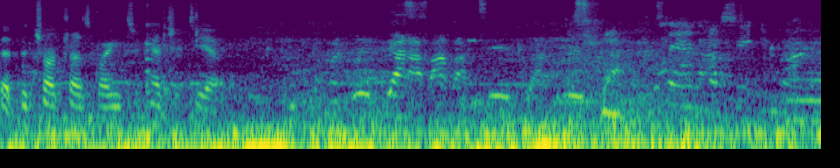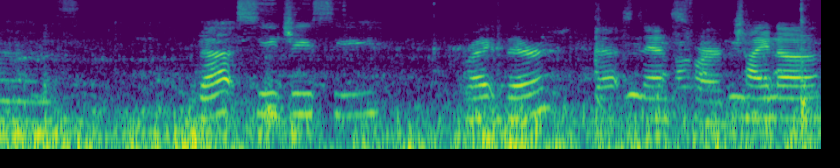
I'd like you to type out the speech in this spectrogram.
that the trotro is going to catch it to you. Ketia, la baba, ketia, ketia. That CGC right there, that stands for China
